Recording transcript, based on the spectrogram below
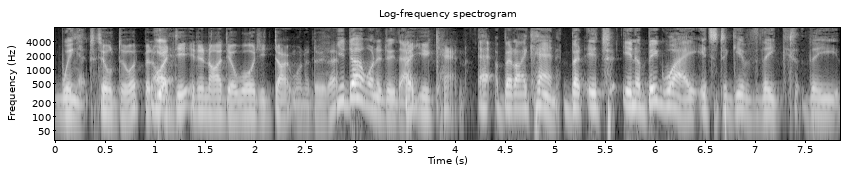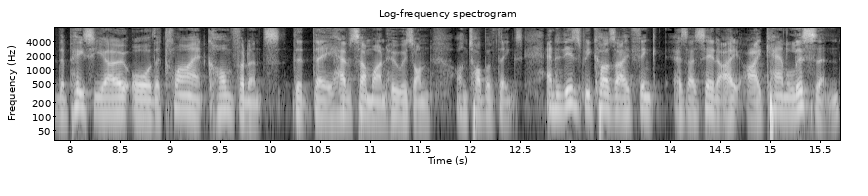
wing it. Still do it, but yeah. ide- in an ideal world, you don't want to do that. You don't want to do that, but you can. Uh, but I can. But it's in a big way. It's to give the the the PCO or the client confidence that they have someone who is on on top of things. And it is because I think, as I said, I, I can listen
